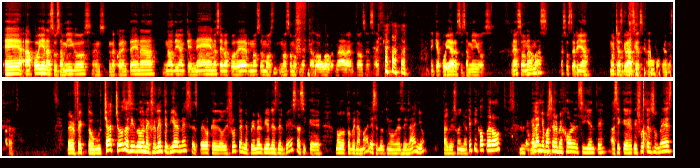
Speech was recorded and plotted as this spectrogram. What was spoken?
Eh, apoyen a sus amigos en, la cuarentena, no digan que no se va a poder, no somos, no somos mercadólogos, nada, entonces hay que, hay que apoyar a sus amigos. Eso nada más, eso sería. Muchas gracias a Perfecto, muchachos, ha sido un excelente viernes, espero que lo disfruten el primer viernes del mes, así que no lo tomen a mal, es el último mes del año, tal vez un año típico, pero el año va a ser mejor el siguiente, así que disfruten su mes,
